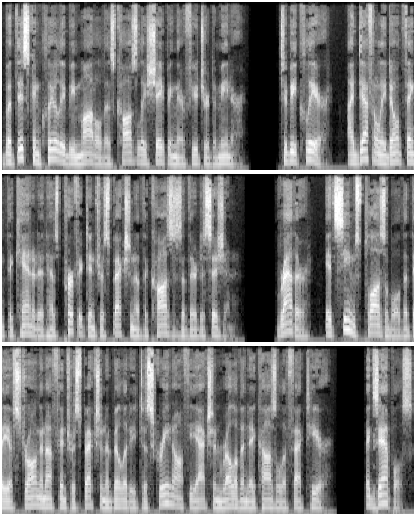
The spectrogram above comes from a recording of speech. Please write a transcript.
but this can clearly be modeled as causally shaping their future demeanor. To be clear, I definitely don't think the candidate has perfect introspection of the causes of their decision. Rather, it seems plausible that they have strong enough introspection ability to screen off the action relevant acausal effect here. Examples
